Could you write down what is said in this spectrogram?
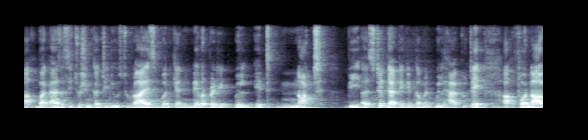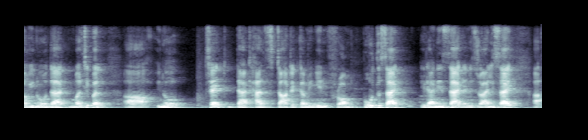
Uh, but as the situation continues to rise, one can never predict will it not be a step that the Indian government will have to take. Uh, for now, we know that multiple, you know, threat that has started coming in from both the side Iranian side and Israeli side, uh,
